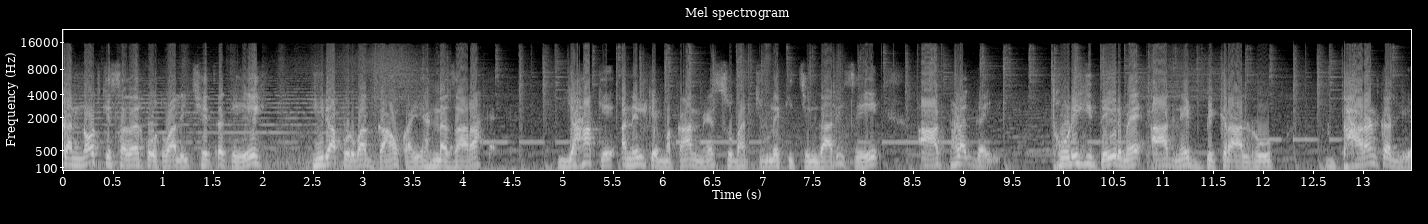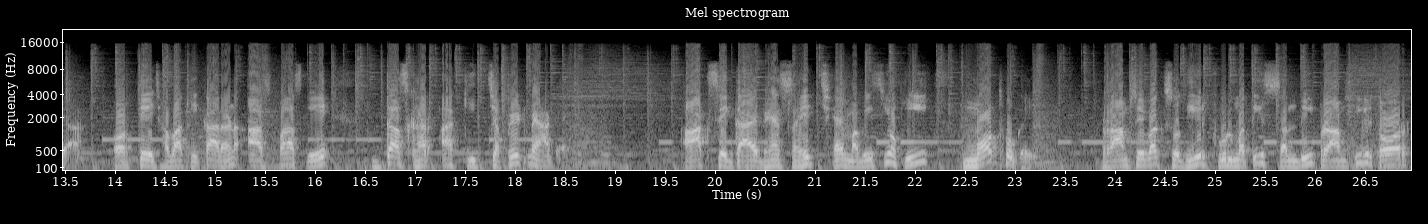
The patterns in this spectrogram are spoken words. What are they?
कन्नौज के सदर कोतवाली क्षेत्र के हीरापुरवा गाँव का यह नज़ारा है। यहाँ के अनिल के मकान में सुबह चूल्हे की चिंगारी से आग भड़क गई। थोड़ी ही देर में आग ने विकराल रूप धारण कर लिया और तेज हवा के कारण आसपास के 10 घर आग की चपेट में आ गए। आग से गाय, भैंस सहित छह मवेशियों की मौत हो गई। राम सेवक सुधीर फूलमती, संदीप रामतीर्थ और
